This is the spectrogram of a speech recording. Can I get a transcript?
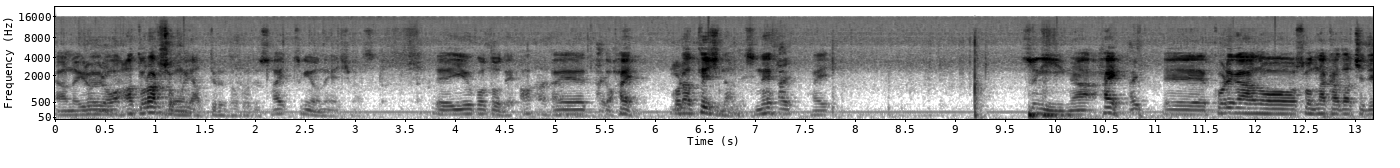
あのいろいろアトラクションをやってるところです。はい、次お願いします。えーいうことで、あ、えーっと、はい、これは手品ですね。はい次が、はい、はいえーこれがあのそんな形で、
